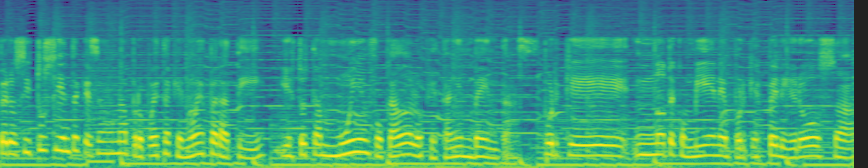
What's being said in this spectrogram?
Pero si tú sientes que esa es una propuesta que no es para ti y esto está muy enfocado a los que están en ventas, porque no te conviene, porque es peligrosa,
